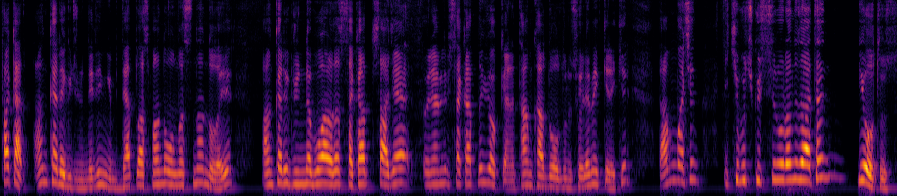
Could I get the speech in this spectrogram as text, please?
Fakat Ankara gücünün dediğim gibi deplasmanda olmasından dolayı Ankara gücünde bu arada sakat sadece önemli bir sakatlığı yok yani. Tam kadro olduğunu söylemek gerekir. Ben bu maçın 2.5 üstün oranı zaten 1.30.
